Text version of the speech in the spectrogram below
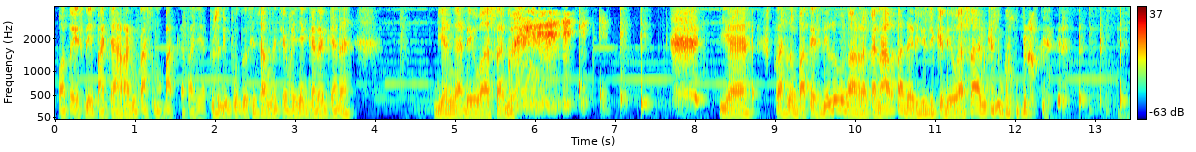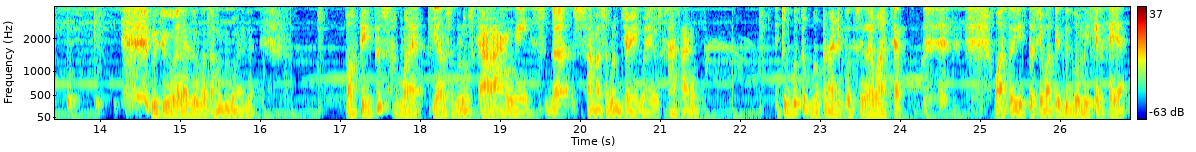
waktu SD pacaran kelas 4 katanya. Terus diputusin sama ceweknya gara-gara dia nggak dewasa. Gue ya kelas 4 SD lu mengharapkan apa dari sisi kedewasaan? Kan goblok. Lucu banget sama temen gue ada. Waktu itu sama yang sebelum sekarang nih sama sebelum cewek gue yang sekarang itu gue tuh gue pernah diputusin lewat chat. Waktu itu sih waktu itu gue mikir kayak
